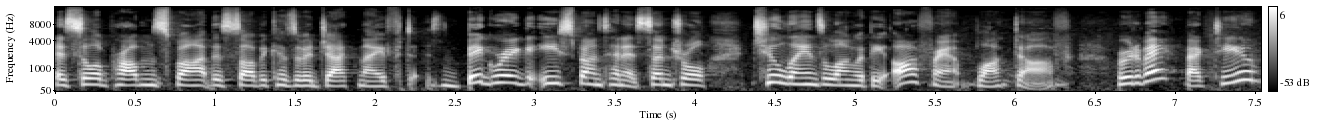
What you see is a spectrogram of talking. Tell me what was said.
is still a problem spot. This is all because of a jackknifed Big Rig eastbound 10 at Central. Two lanes along with the off-ramp blocked off. Rudabeh, back to you.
